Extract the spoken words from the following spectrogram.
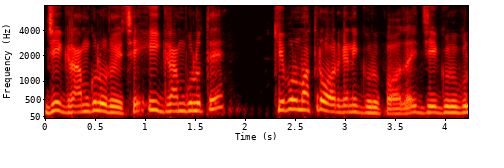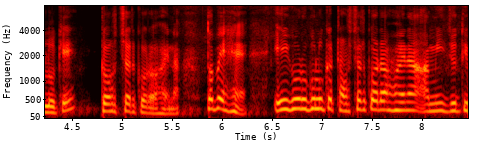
যে গ্রামগুলো রয়েছে, এই গ্রামগুলোতে কেবলমাত্র অর্গানিক গরু পাওয়া যায়। যে গরুগুলোকে টর্চার করা হয় না। তবে হ্যাঁ এই গরুগুলোকে টর্চার করা হয় না, আমি যদি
